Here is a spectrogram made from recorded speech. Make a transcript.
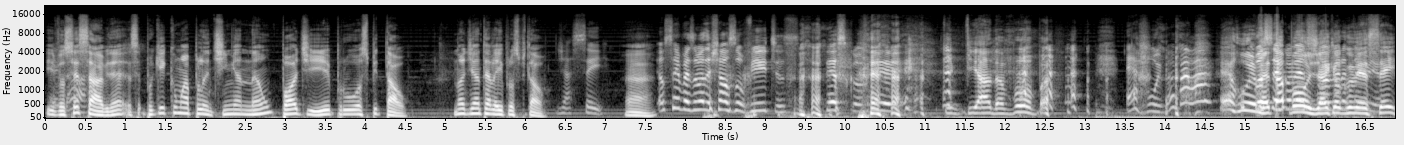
e você sabe, né? Por que, que uma plantinha não pode ir para o hospital? Não adianta ela ir para o hospital. Já sei Ah. Eu sei, mas eu vou deixar os ouvintes descobrirem. que piada boba. É ruim, mas vai lá. É ruim, Você mas tá bom, já que eu comecei.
